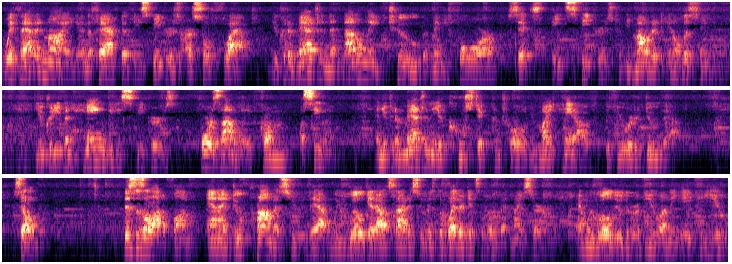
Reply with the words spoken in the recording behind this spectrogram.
with that in mind, and the fact that these speakers are so flat, you could imagine that not only two, but maybe four, six, eight speakers could be mounted in a listening room. You could even hang these speakers horizontally from a ceiling. And you can imagine the acoustic control you might have if you were to do that. So this is a lot of fun, and I do promise you that we will get outside as soon as the weather gets a little bit nicer, and we will do the review on the APU.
